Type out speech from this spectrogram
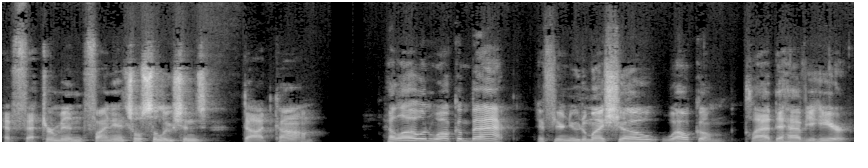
at FettermanFinancialSolutions.com. Hello and welcome back. If you're new to my show, welcome. Glad to have you here.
